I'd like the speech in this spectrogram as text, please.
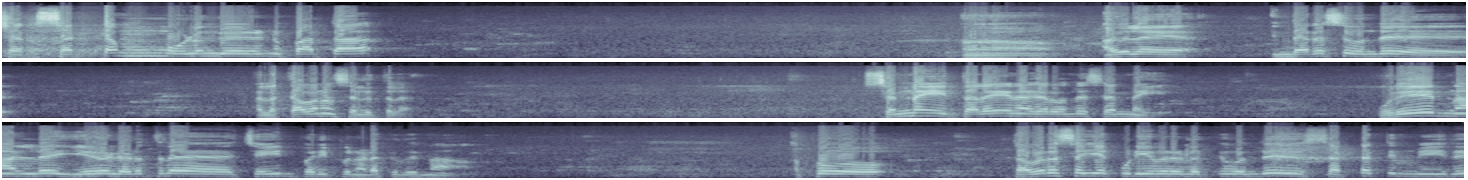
சார் சட்டம் ஒழுங்குன்னு பார்த்தா அதில் இந்த அரசு வந்து அதில் கவனம் செலுத்தலை. சென்னை தலைநகர் வந்து சென்னை. ஒரே நாளில் ஏழு இடத்துல செயின் பறிப்பு நடக்குதுன்னா அப்போது தவறு செய்யக்கூடியவர்களுக்கு வந்து சட்டத்தின் மீது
